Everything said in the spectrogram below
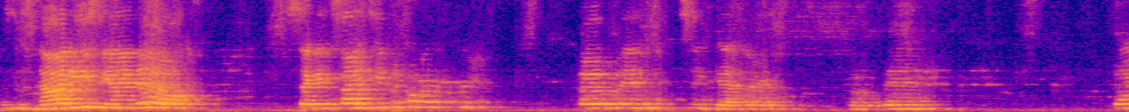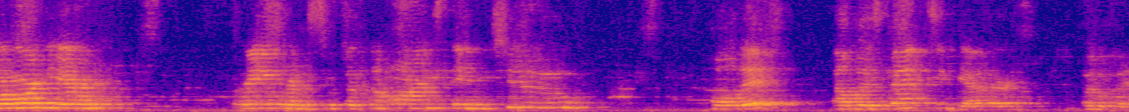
This is not easy, I know. Second side's even harder. Open, together, open. Four more here. Three, we're gonna switch up the arms in two. Hold it, elbows bent together, open.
